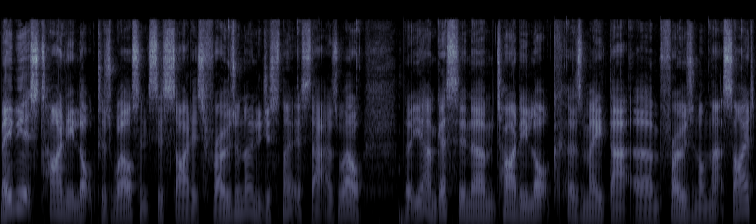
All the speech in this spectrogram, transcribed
Maybe it's tidally locked as well since this side is frozen. I only just noticed that as well. But yeah, I'm guessing um, lock has made that um, frozen on that side.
